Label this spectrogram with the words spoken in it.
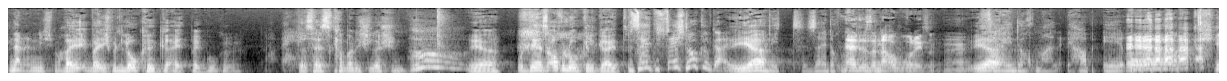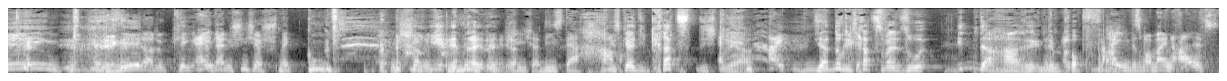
Nein, nein, nicht mal. weil, weil ich bin Local Guide bei Google. Das heißt, kann man nicht löschen. Ja. Und der ist auch Local Guide. Sei, bist du echt Local Guy? Ja. Bitte, sei doch Ja, mal. das ist eine Augenbraue. Ja. Sei doch mal, ich hab Ehre. Oh, King! Reda, du King. Ey, deine Shisha schmeckt gut. Ich schwöre, ich liebe deine ja. Shisha. Die ist der Hammer. Die ist geil, die kratzt nicht mehr. Nein, die Die hat nur gekratzt, weil so Inderhaare in dem Kopf waren. Nein, das war mein Hals.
